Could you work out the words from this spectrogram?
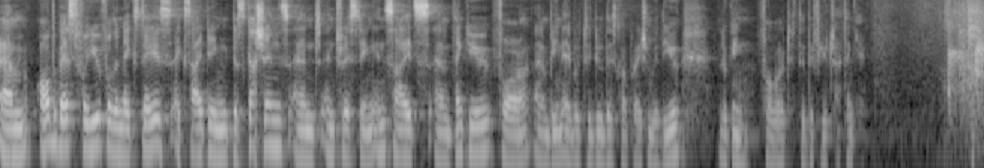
um, all the best for you for the next days, exciting discussions and interesting insights. And thank you for um, being able to do this cooperation with you. Looking forward to the future. Thank you.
